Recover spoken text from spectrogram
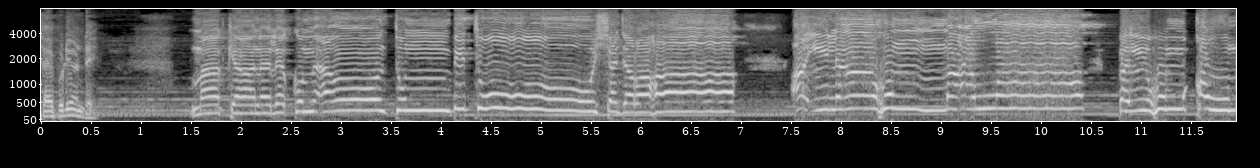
ചായപ്പൊടി വേണ്ടേ? ما كان لكم أن تنبتوا شجرها أإله مع الله بل هم قوم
